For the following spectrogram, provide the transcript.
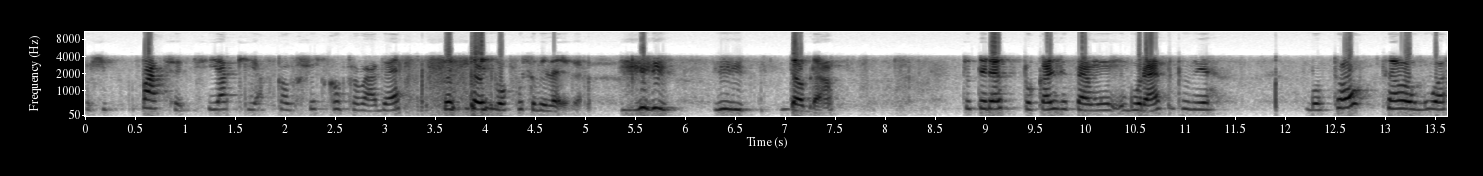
musi patrzeć jak ja to wszystko prowadzę, to tutaj z boku sobie leżę. Dobra. To teraz pokażę tam górę, to pewnie, bo to cała góra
